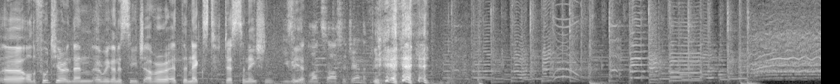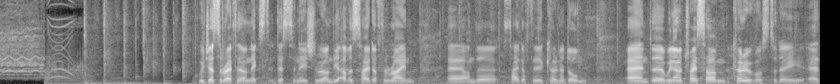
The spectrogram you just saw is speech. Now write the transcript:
uh, all the food here and then uh, we're gonna see each other at the next destination. You see get ya. the blood sausage and the food. We just arrived at our next destination. We're on the other side of the Rhine, uh, on the side of the Kölner Dom. And uh, we're gonna try some currywurst today at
